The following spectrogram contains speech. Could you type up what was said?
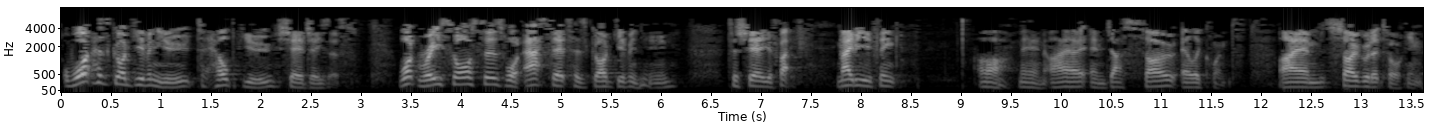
What has God given you to help you share Jesus? What resources, what assets has God given you to share your faith? Maybe you think, Oh man, I am just so eloquent. I am so good at talking.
